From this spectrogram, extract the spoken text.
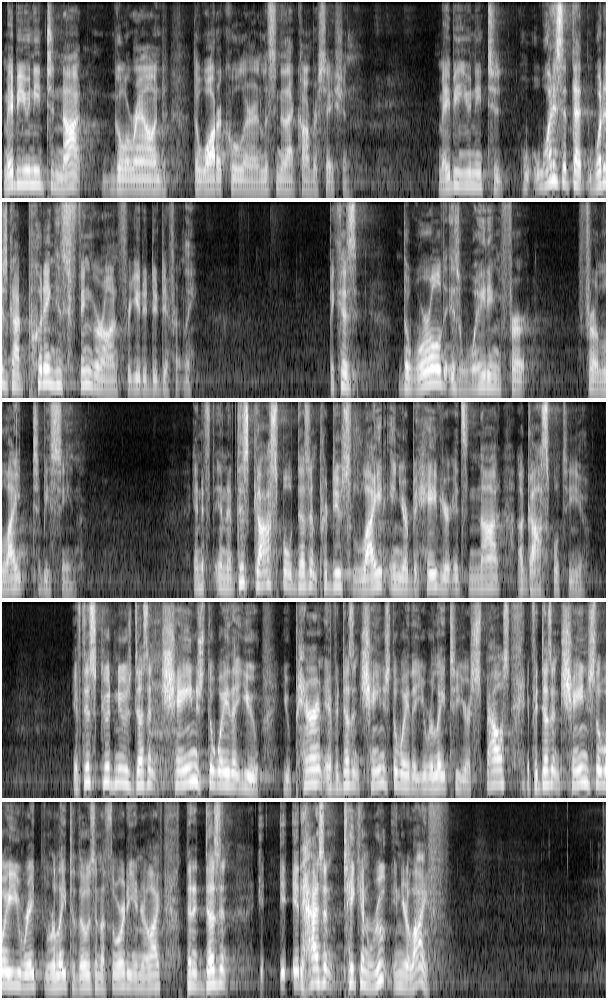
Maybe you need to not go around the water cooler and listen to that conversation. Maybe you need to, what is it that, what is God putting his finger on for you to do differently? Because the world is waiting for, for light to be seen. And if, and if this gospel doesn't produce light in your behavior, it's not a gospel to you. If this good news doesn't change the way that you, you parent, if it doesn't change the way that you relate to your spouse, if it doesn't change the way you rate, relate to those in authority in your life, then it doesn't, it, it hasn't taken root in your life.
